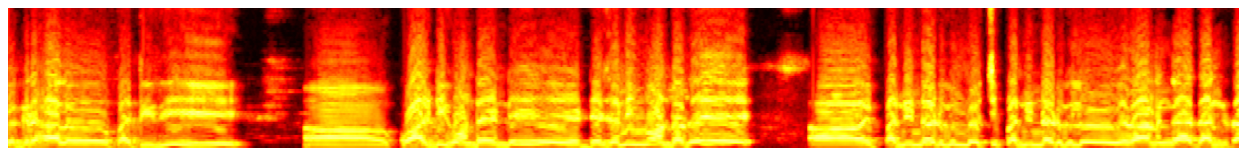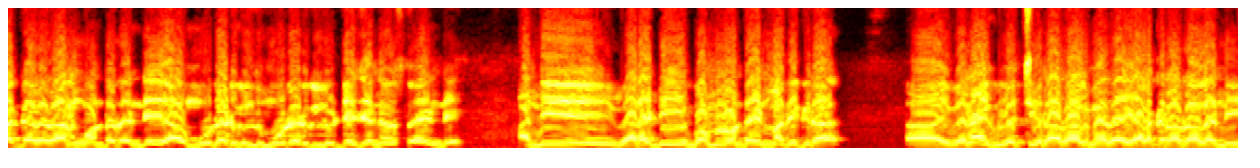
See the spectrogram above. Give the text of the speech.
విగ్రహాలు ప్రతిదీ క్వాలిటీగా ఉంటాయండి. డిజైనింగ్ ఉంటుంది. పన్నెండు అడుగులు వచ్చి పన్నెండు అడుగులు విధానంగా దానికి తగ్గ విధానంగా ఉంటుందండి. ఆ మూడు అడుగులు మూడు అడుగులు డిజైన్ వస్తాయండి. అన్ని వెరైటీ బొమ్మలు ఉంటాయండి మా దగ్గర. వినాయకులు వచ్చి రథాల మీద ఎలక రథాలని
